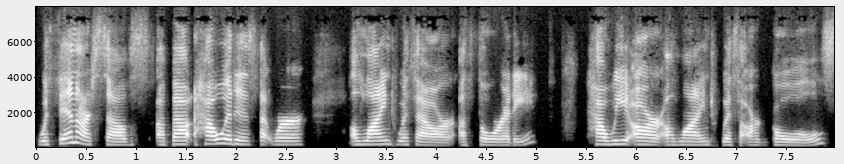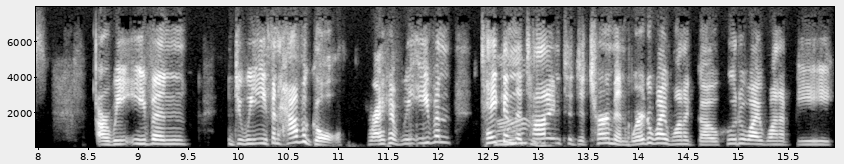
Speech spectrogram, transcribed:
within ourselves about how it is that we're aligned with our authority, how we are aligned with our goals. Are we even, do we even have a goal, right? Have we even taken mm. the time to determine where do I want to go? Who do I want to be?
